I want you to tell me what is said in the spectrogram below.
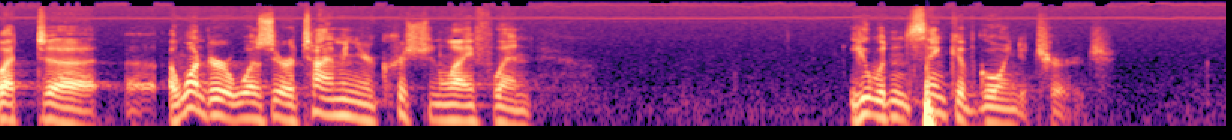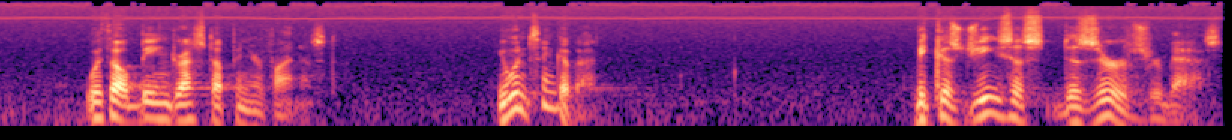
but uh, uh, I wonder was there a time in your Christian life when you wouldn't think of going to church without being dressed up in your finest? You wouldn't think of it. Because Jesus deserves your best.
